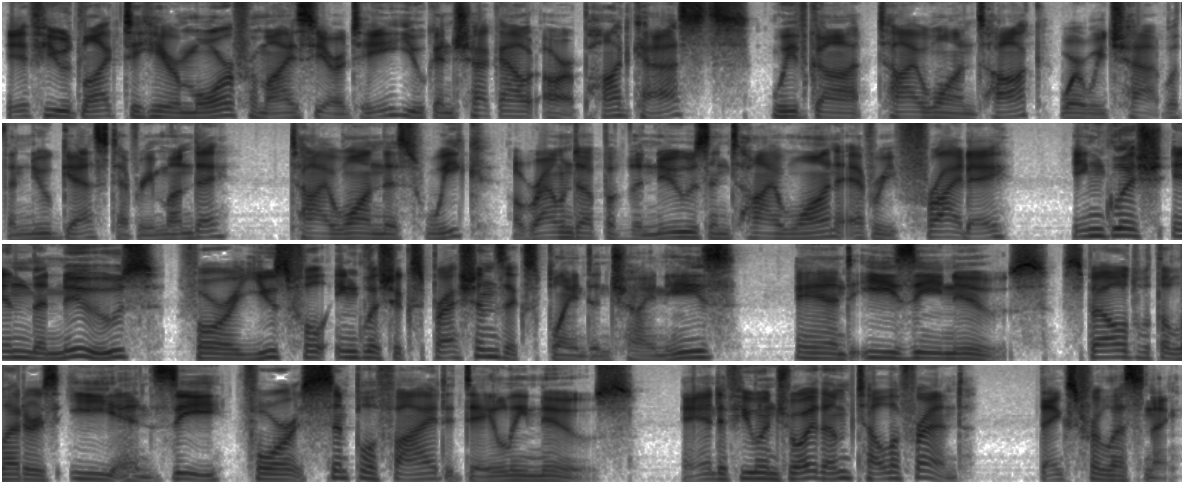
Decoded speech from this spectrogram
If you'd like to hear more from ICRT, you can check out our podcasts. We've got Taiwan Talk, where we chat with a new guest every Monday, Taiwan This Week, a roundup of the news in Taiwan every Friday, English in the News for useful English expressions explained in Chinese, and EZ News, spelled with the letters E and Z for simplified daily news. And if you enjoy them, tell a friend. Thanks for listening.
